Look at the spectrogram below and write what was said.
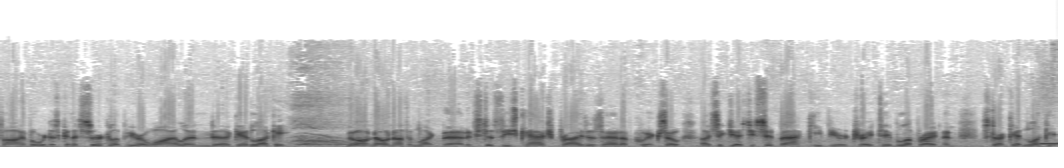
fine, but we're just going to circle up here a while and uh, get lucky. No, no, nothing like that. It's just these cash prizes add up quick. So I suggest you sit back, keep your tray table upright, and start getting lucky.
